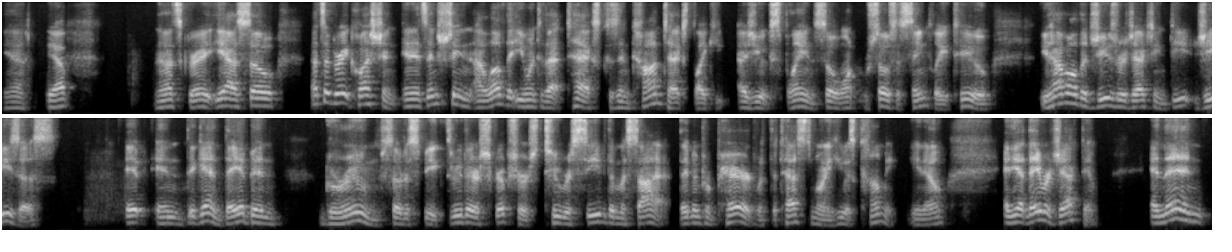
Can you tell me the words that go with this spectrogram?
Yeah. Yep. That's great. Yeah. So that's a great question. And it's interesting. I love that you went to that text because, in context, like as you explained so, so succinctly, too, you have all the Jews rejecting D- Jesus. It, and again, they had been groomed, so to speak, through their scriptures to receive the Messiah. They've been prepared with the testimony he was coming, you know, and yet they reject him. And then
